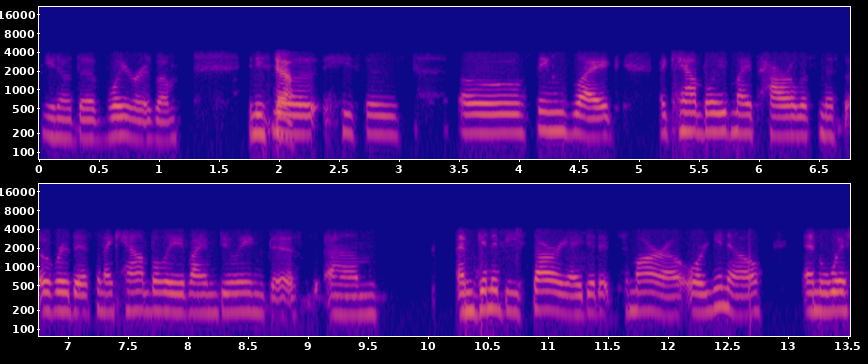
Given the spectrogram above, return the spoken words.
You know, the voyeurism." And he Yeah. says, he says, "Oh, things like I can't believe my powerlessness over this, and I can't believe I'm doing this. Um, I'm going to be sorry I did it tomorrow, or you know, and wish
